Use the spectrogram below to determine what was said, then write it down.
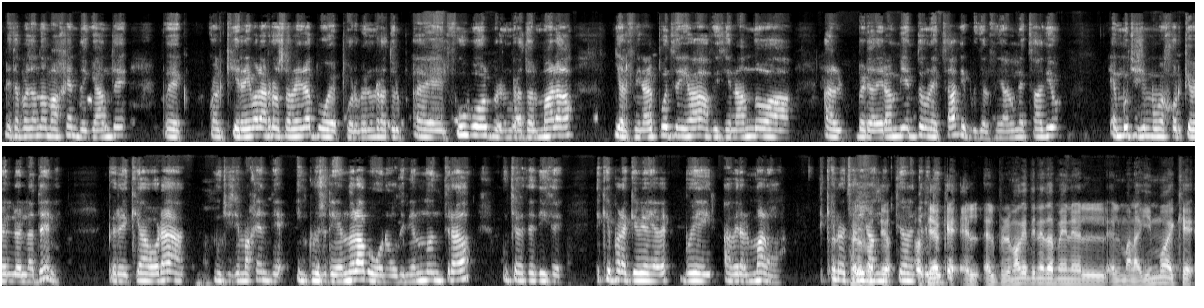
le está pasando a más gente que antes, pues cualquiera iba a la Rosalera pues por ver un rato el, fútbol, por un rato el Málaga y al final pues te ibas aficionando a- al verdadero ambiente de un estadio, porque al final un estadio es muchísimo mejor que verlo en la tele. Pero es que ahora muchísima gente, incluso teniendo la bono o teniendo entrada, muchas veces dice, es que para qué voy a ir a ver al Málaga. Es que no está Pero, llegando Rocío, Rocío, es que el, el problema que tiene también el, el malaguismo es que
